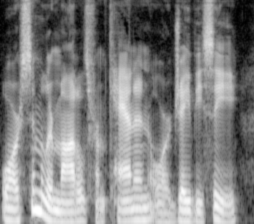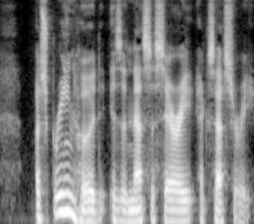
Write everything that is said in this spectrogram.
or similar models from Canon or JVC, a screen hood is a necessary accessory.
